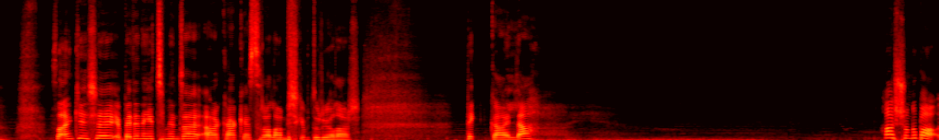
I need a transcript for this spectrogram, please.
Sanki şey beden eğitiminde arka arkaya sıralanmış gibi duruyorlar. Pekala. Ha şunu bağ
